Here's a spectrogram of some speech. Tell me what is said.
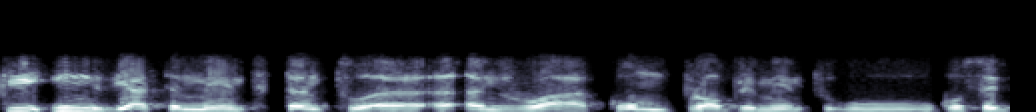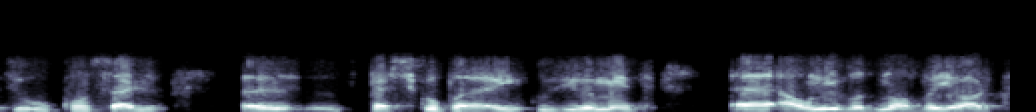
que imediatamente tanto a, a como propriamente o, o Conselho, o Conselho uh, peço desculpa, inclusivamente Uh, ao nível de Nova Iorque,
